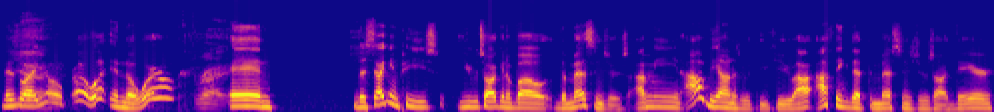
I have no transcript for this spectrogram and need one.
And it's yeah. like, yo, bro, what in the world? Right. And the second piece, you were talking about the messengers. I mean, I'll be honest with you, Q. I, I think that the messengers are there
